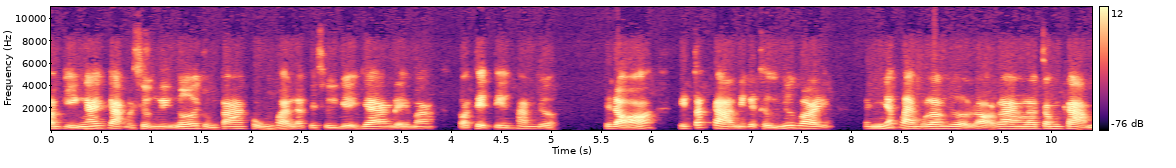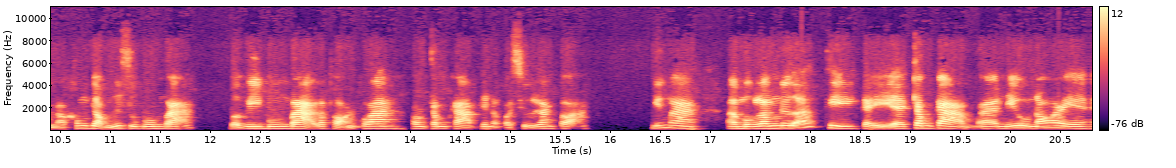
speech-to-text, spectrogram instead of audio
Thậm chí ngay cả cái sự nghỉ ngơi chúng ta cũng phải là cái sự dễ dàng để mà có thể tiến hành được. Thì đó, thì tất cả những cái thứ như vậy, nhắc lại một lần nữa, rõ ràng là trầm cảm nó không giống như sự buông bã. Bởi vì buông bã là thoáng qua, còn trầm cảm thì nó có sự lan tỏa. Nhưng mà à, một lần nữa thì cái ờ, trầm cảm à, nếu nói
